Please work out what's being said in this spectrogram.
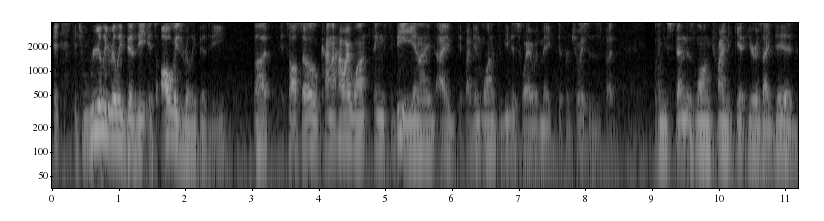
it's it's really really busy. It's always really busy, but it's also kind of how I want things to be. And I, I if I didn't want it to be this way, I would make different choices. But when you spend as long trying to get here as I did,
